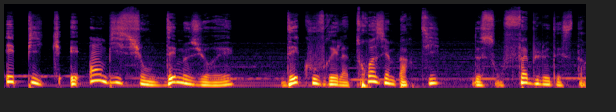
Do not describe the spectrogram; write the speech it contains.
épique et ambition démesurée, découvrez la troisième partie de son fabuleux destin.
